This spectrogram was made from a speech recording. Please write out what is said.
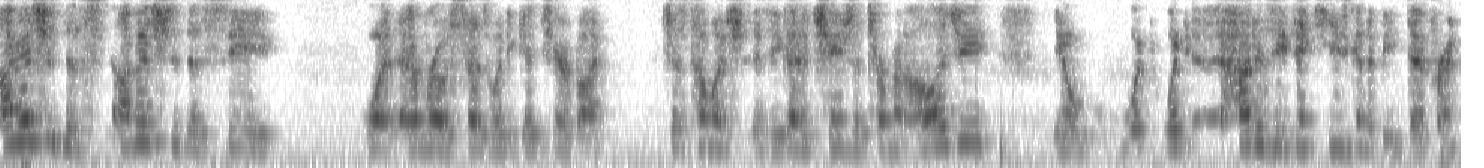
I'm interested to, I'm interested to see what Evero says when he gets here about just how much is he going to change the terminology? You know, what, what, how does he think he's going to be different?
